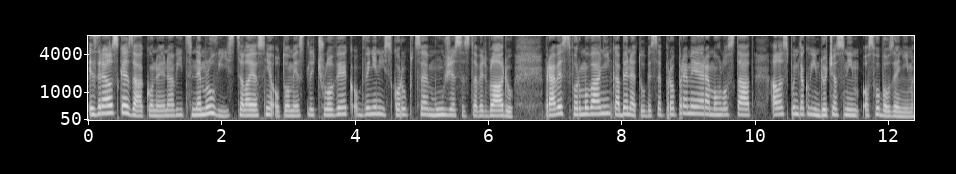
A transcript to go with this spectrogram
Izraelské zákony navíc nemluví zcela jasně o tom, jestli člověk obviněný z korupce může sestavit vládu. Právě sformování kabinetu by se pro premiéra mohlo stát alespoň takovým dočasným osvobozením.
